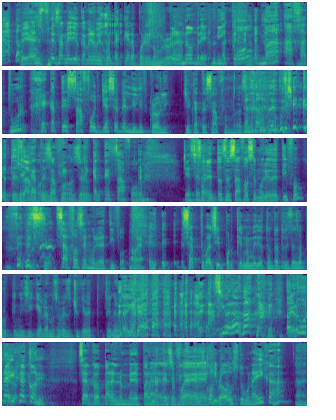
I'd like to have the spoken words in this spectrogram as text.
Pero ya después a medio camino me di cuenta que era por el nombre, Por ¿verdad? el nombre, Nicole Ma Ahatur Hecate Safo Jezebel Lilith Crowley. Chécate zafo. o sea, Chécate, Entonces Safo se murió de tifo. Safo se murió de tifo. Ahora, eh, eh, ¿sab- te voy a decir por qué no me dio tanta tristeza, porque ni siquiera nos habías dicho que iba a tener una hija. Ah, sí, ¿verdad? Ah, Pero- tuvo una pero- hija con. O sea, para el para Con la que se fue con. Rose tuvo una hija. Ah,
